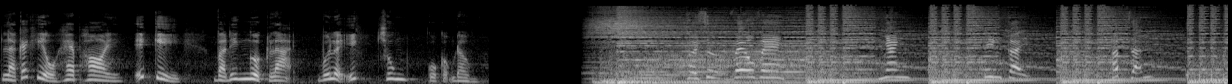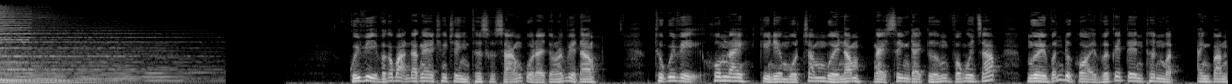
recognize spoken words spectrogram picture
là cách hiểu hẹp hòi, ích kỷ và đi ngược lại với lợi ích chung của cộng đồng. Thời sự VOV nhanh, tin cậy, hấp dẫn. Quý vị và các bạn đang nghe chương trình Thời sự sáng của Đài Tiếng nói Việt Nam. Thưa quý vị, hôm nay kỷ niệm 110 năm ngày sinh Đại tướng Võ Nguyên Giáp, người vẫn được gọi với cái tên thân mật Anh Văn.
